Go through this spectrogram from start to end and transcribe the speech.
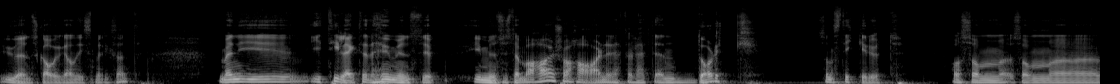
uønska organismer. ikke sant? Men i, i tillegg til det immunsystemet har, så har den rett og slett en dolk som stikker ut. Og som, som eh,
